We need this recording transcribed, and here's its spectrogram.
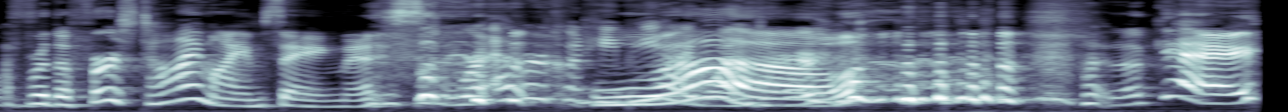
Oh. For the first time, I am saying this. Wherever could he be, I Wow. okay.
